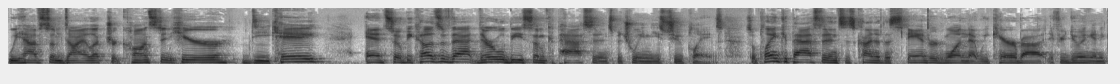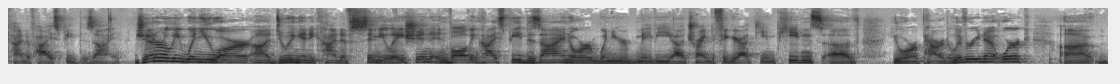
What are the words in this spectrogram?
We have some dielectric constant here, dk, And so because of that, there will be some capacitance between these two planes. So plane capacitance is kind of the standard one that we care about if you're doing any kind of high-speed design. Generally, when you are uh, doing any kind of simulation involving high-speed design, or when you're maybe uh, trying to figure out the impedance of your power delivery network, uh,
